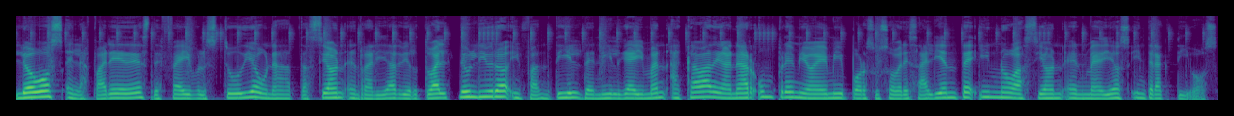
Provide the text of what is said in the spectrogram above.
Lobos en las paredes de Fable Studio, una adaptación en realidad virtual de un libro infantil de Neil Gaiman, acaba de ganar un premio Emmy por su sobresaliente innovación en medios interactivos.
